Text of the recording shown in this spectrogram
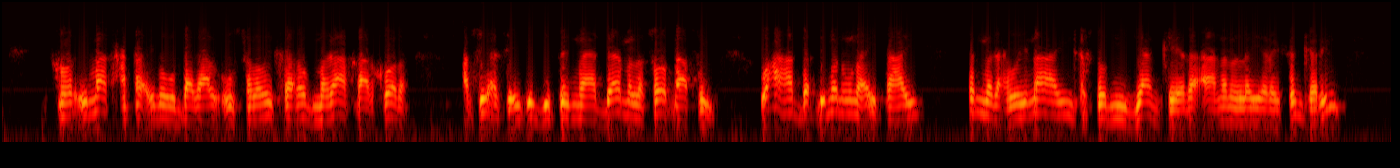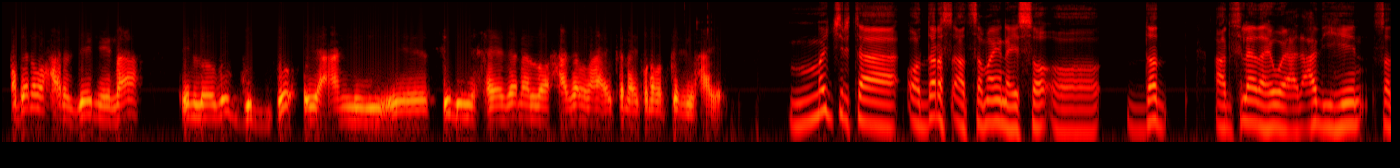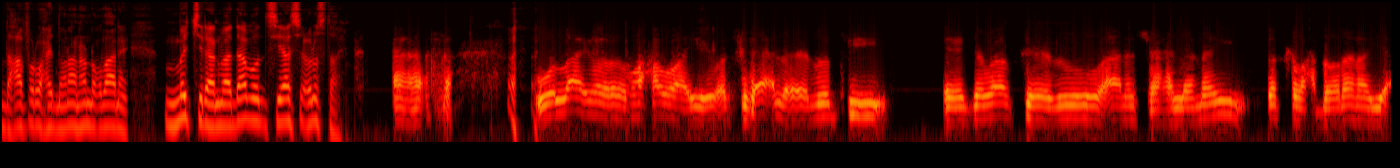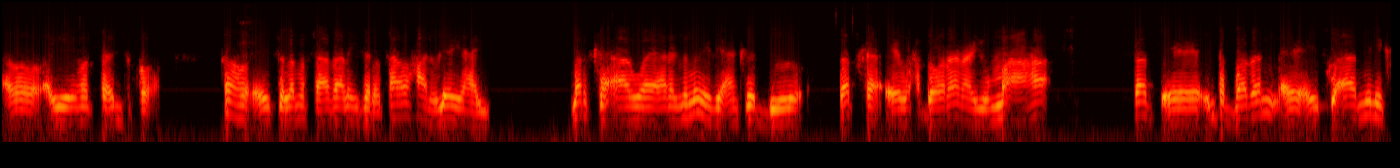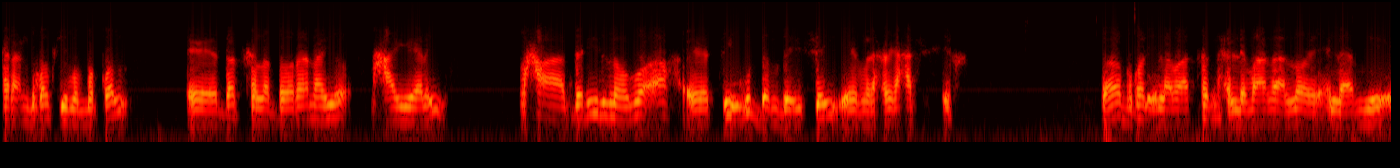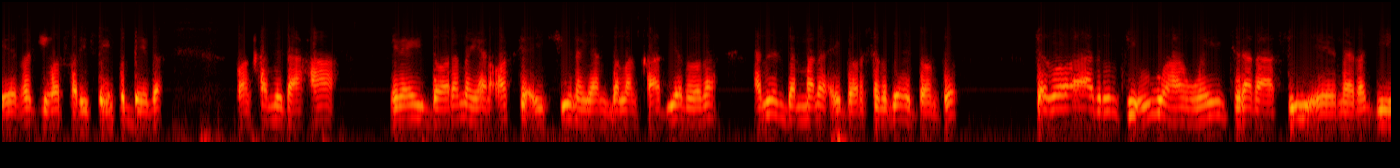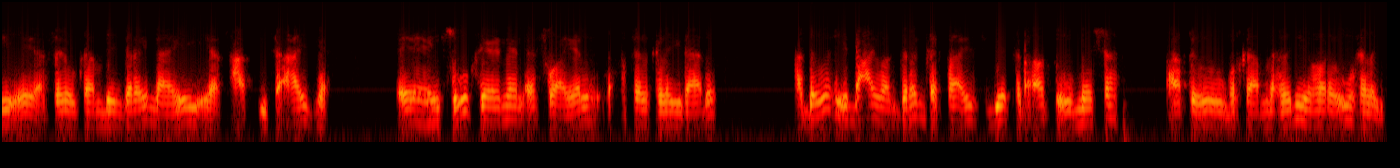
iska hor imaad xataa inuu dagaal uu sababi karo magaha qaarkooda cabsidaasi ay ka jirtay maadaama la soo dhaafay waxaa hadda dhimanuna ay tahay tan madaxweynaha inkastoo miisaankeeda aanan la yaraysan karin haddana waxaan rajeyneynaa in looga gudbo yacni sidii xeegana loo xagan lahaa kan ay ku nabadgeli lahaayeen. Ma jirtaa oo daras aad samaynayso oo dad aad is leedahay way cadcad yihiin saddex afar waxay doonaan ha noqdaane ma jiraan maadaama siyaasi culus tahay. Wallahi waxa waaye su'aal runtii jawaabteedu aanan sahlanayn dadka wax dooranaya oo ayay horta inta ka horeysa lama saadaalin karo taa waxaanu leeyahay marka aan waay aragnimadeedii aan ka duuro dadka wax dooranayo ma aha. Dad inta badan ay isku aamini karaan boqol kiiba boqol dadka la dooranayo maxaa yeelay waxaa daliil noogu ah tii ugu dambeysay madaxweyne xasan sheekh laba boqol iyo labaatan xildhibaana loo iclaamiyey ee raggii hor fadhiisay fudheyda waan ka mid ahaa inay dooranayaan codka ay siinayaan ballanqaadyadooda. Habeen dambana ay doorashada dhici doonto. Isagoo aada runtii ugu hanweyn tiradaasi raggii isaga u kambeyn garaynayay asxaabtiisa ahaydna isugu keeneen s y l hotelka la yidhaahdo. Hadda wixii dhacay waad garan kartaa in sideetan cod uu meesha uu markaa madaxweynihii hore uu helay.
